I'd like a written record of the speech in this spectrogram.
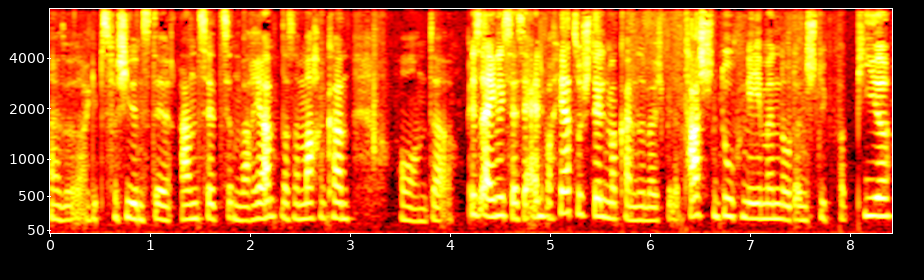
Also da gibt es verschiedenste Ansätze und Varianten, dass man machen kann. Und äh, ist eigentlich sehr, sehr einfach herzustellen. Man kann zum Beispiel ein Taschentuch nehmen oder ein Stück Papier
